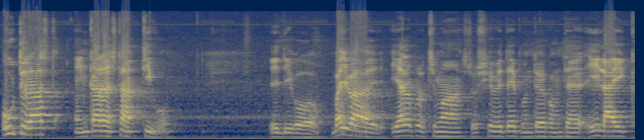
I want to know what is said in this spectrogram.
Outlast en cara está activo. Y digo, bye bye. Y a la próxima, suscríbete, punto comentar y like.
